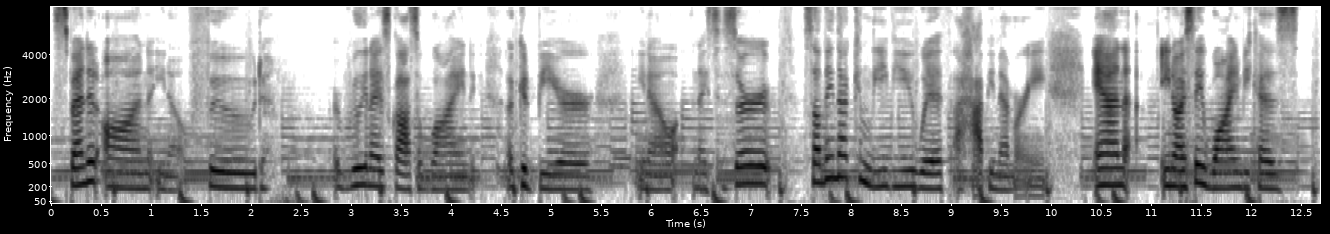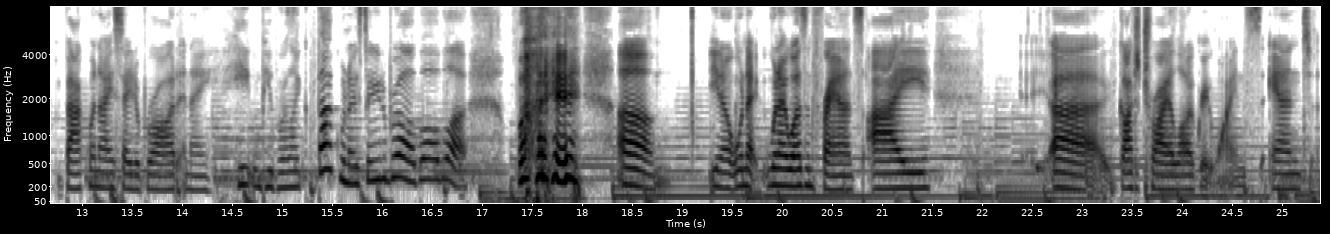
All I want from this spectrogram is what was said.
spend it on, you know, food, a really nice glass of wine, a good beer, you know, a nice dessert, something that can leave you with a happy memory. And, you know, I say wine because back when I studied abroad, and I hate when people are like, back when I studied abroad, blah, blah. But, um, you know, when I, when I was in France, I uh, got to try a lot of great wines. And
